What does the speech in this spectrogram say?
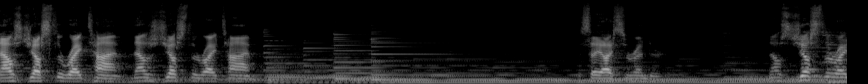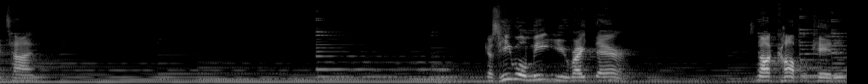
Now's just the right time. Now's just the right time to say, I surrender. Now's just the right time. Because He will meet you right there. It's not complicated.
